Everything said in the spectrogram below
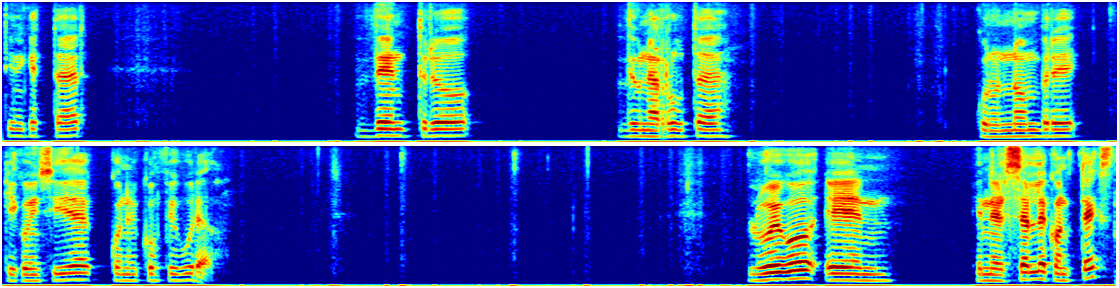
tiene que estar dentro de una ruta con un nombre que coincida con el configurado. Luego en, en el serle context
